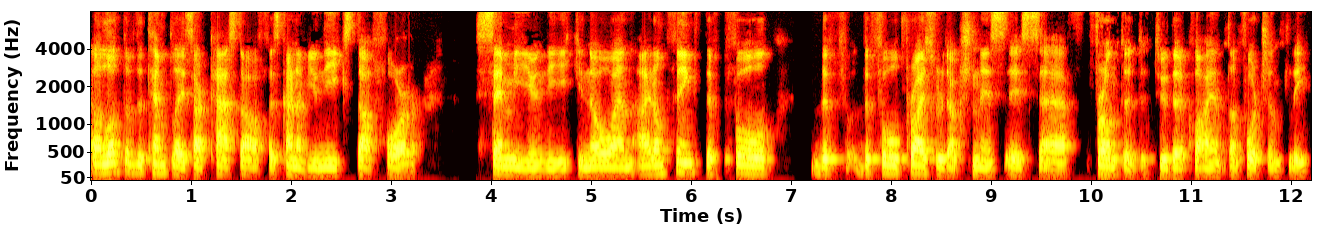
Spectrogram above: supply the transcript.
a lot of the templates are passed off as kind of unique stuff or semi-unique, you know, and I don't think the full the the full price reduction is is uh, fronted to the client, unfortunately.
